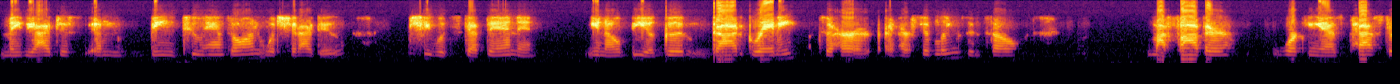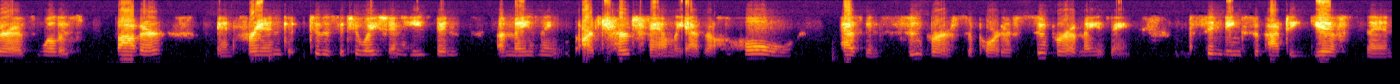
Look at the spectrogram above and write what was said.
maybe I just am being too hands on. What should I do? She would step in and, you know, be a good God granny to her and her siblings. And so my father, working as pastor as well as father and friend to the situation, he's been amazing. Our church family as a whole has been super supportive, super amazing sending Sapati gifts and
